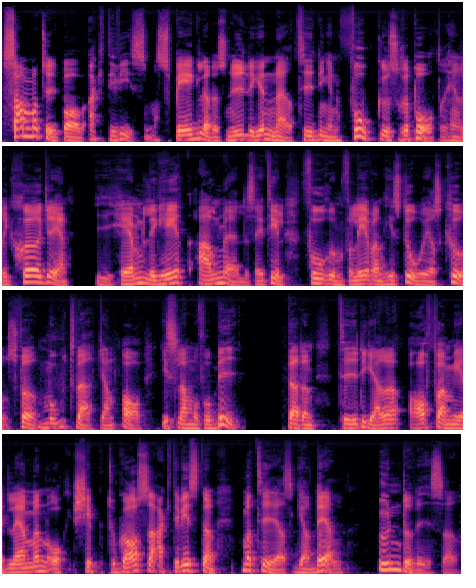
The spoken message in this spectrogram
Samma typ av aktivism speglades nyligen när tidningen Fokus reporter Henrik Sjögren i hemlighet anmälde sig till Forum för levande historias kurs för motverkan av islamofobi, där den tidigare AFA-medlemmen och Ship to Gaza-aktivisten Mattias Gardell undervisar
